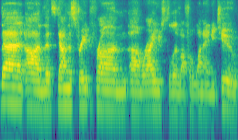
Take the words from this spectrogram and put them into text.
that um that's down the street from um, where I used to live off of 192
